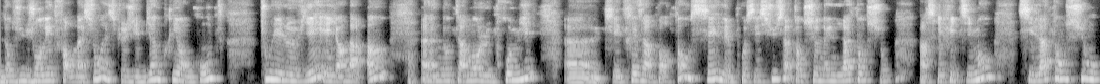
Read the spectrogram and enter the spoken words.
dans une journée de formation, est-ce que j'ai bien pris en compte tous les leviers? Il y en a un, euh, notamment le premier, euh, qui est très important, c'est les processus attentionnels, l'attention. Parce qu'effectivement, si l'attention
